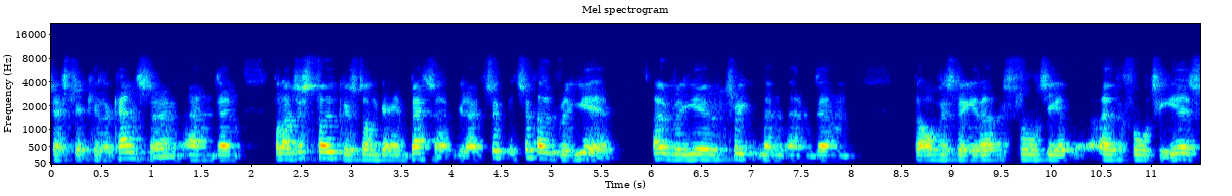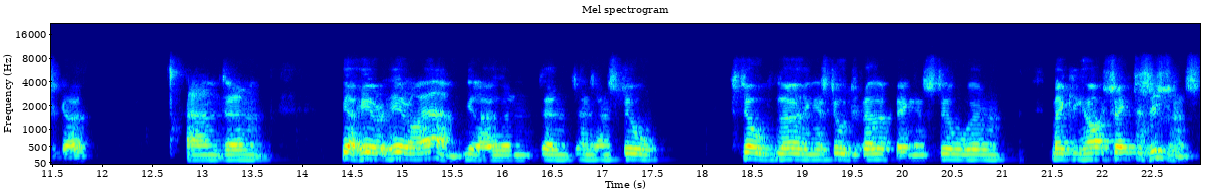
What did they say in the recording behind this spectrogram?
testicular cancer, and, and um, but I just focused on getting better. You know, it took it took over a year, over a year of treatment, and um, but obviously that was forty over forty years ago, and um, yeah, here here I am, you know, and and and, and still still learning and still developing and still um, making heart shaped decisions.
